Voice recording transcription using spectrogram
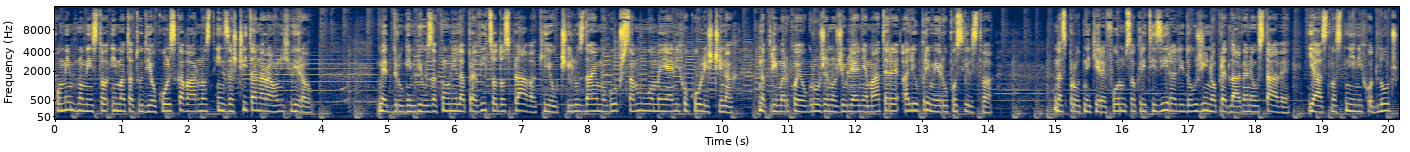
pomembno mesto imata tudi okoljska varnost in zaščita naravnih virov. Med drugim bi uzakonila pravico do splava, ki je v Čilu zdaj mogoč samo v omejenih okoliščinah, naprimer, ko je ogroženo življenje matere ali v primeru posilstva. Nasprotniki reform so kritizirali dolžino predlagane ustave, jasnost njenih odločb,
